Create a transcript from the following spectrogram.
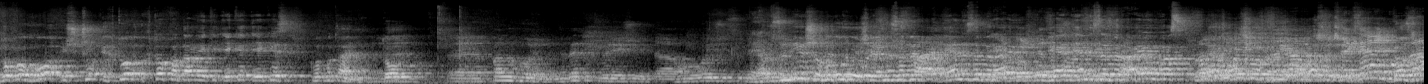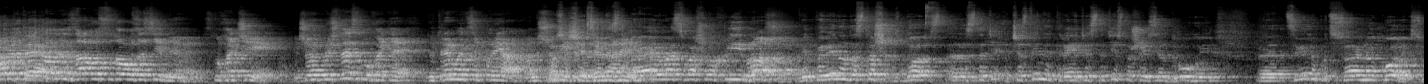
До, кого і що, і хто, хто подав яке, яке, якесь клопотання? Е, Пан Горин, не ви тут вирішуєте, а головуючий суддя. Я розумію, що головуючий, я не забираю, я не забираю, я, я не забираю у вас Дозвольте. залу судового засідання. Слухайте. дотримується порядку. а не що Ваша ви честь, я не забираю у вас вашого хліба. Прошу. Відповідно до, 100, до е, статті, частини 3 статті 162 е, Цивільно-процесуального кодексу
